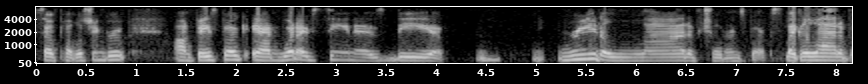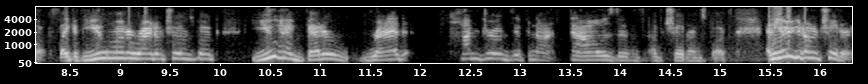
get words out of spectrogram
self-publishing group on Facebook, and what I've seen is the read a lot of children's books, like a lot of books. Like if you want to write a children's book, you have better read hundreds, if not thousands, of children's books. And even if you don't have children,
